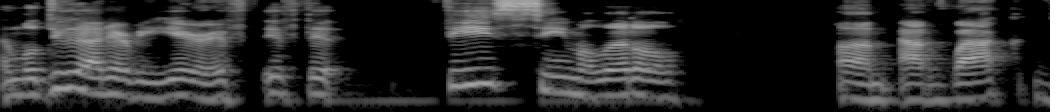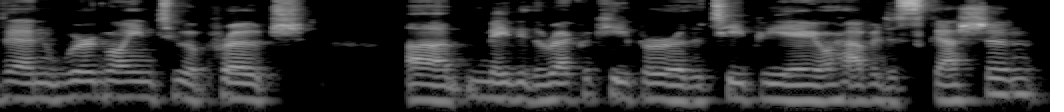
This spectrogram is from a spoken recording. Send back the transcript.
And we'll do that every year. If if the fees seem a little um, out of whack, then we're going to approach uh, maybe the record keeper or the TPA or have a discussion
